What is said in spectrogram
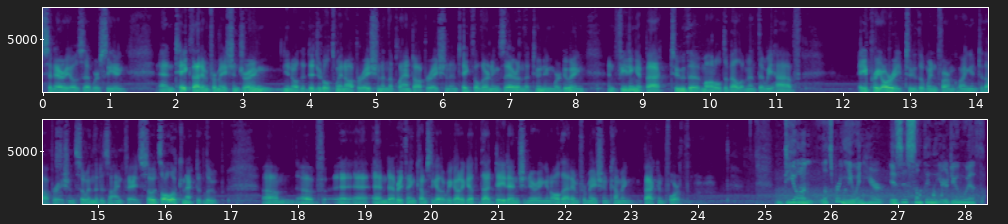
scenarios that we're seeing and take that information during you know the digital twin operation and the plant operation and take the learnings there and the tuning we're doing and feeding it back to the model development that we have a priori to the wind farm going into the operation so in the design phase. So it's all a connected loop um, of and everything comes together. We got to get that data engineering and all that information coming back and forth. Dion, let's bring you in here. Is this something that you're doing with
